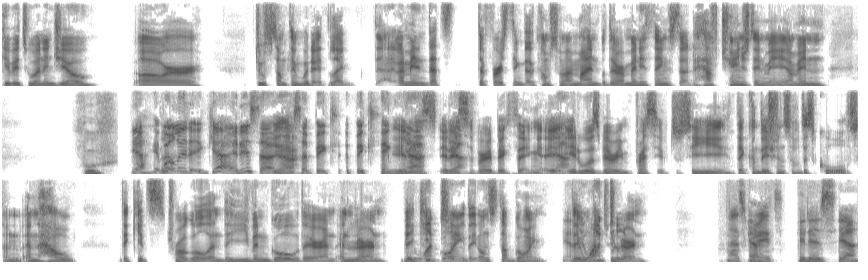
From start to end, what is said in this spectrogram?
give it to an NGO or do something with it? Like, I mean, that's the first thing that comes to my mind. But there are many things that have changed in me. I mean, whew, Yeah, well, it yeah, it is a Yeah. it's a big a big thing. it yeah, is- it is yeah. a very big thing. It, Yeah. it was very impressive to see the conditions of the schools and, and how the kids struggle and they even go there and, and learn. They, They keep want to- going. They don't stop going. Yeah, they, they want, want to, to- learn. That's Yeah. great. It is, yeah.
